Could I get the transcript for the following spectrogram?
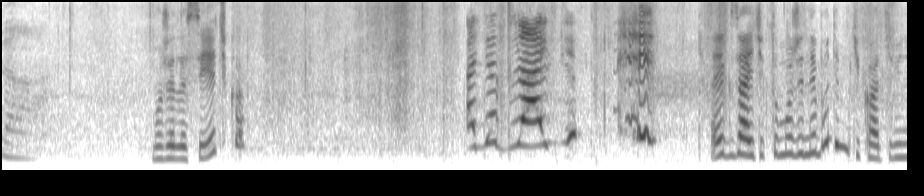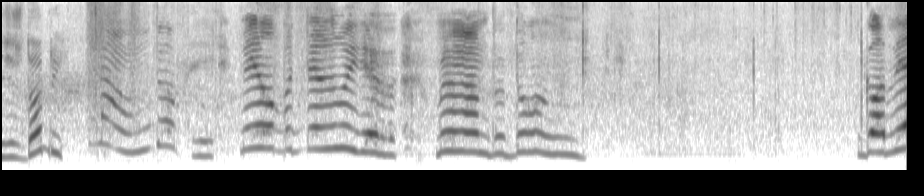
Да. Може лисичка? А де зайчик? А як зайчик, то може не будемо тікати? Він же ж добрий. Мам, добре. Ми його поцілуємо. Ми нам додому. Добре?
